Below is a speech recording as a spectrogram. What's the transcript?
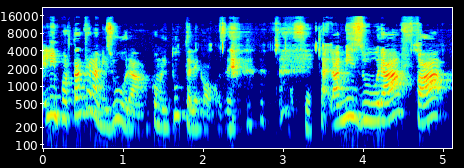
e l'importante è la misura, come in tutte le cose. Sì. cioè, la misura fa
